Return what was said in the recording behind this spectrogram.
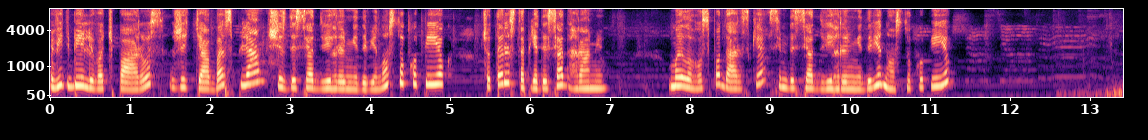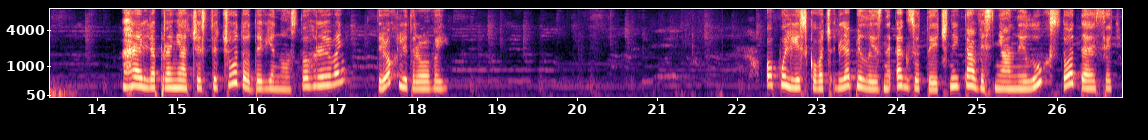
Відбілювач парус життя без плям 62 гривні 90 копійок 450 грамів. Мило господарське 72 гривні 90 копійок. Гель для прання чисте чудо 90 гривень 3-літровий. Ополіскувач для білизни екзотичний та весняний луг 110.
